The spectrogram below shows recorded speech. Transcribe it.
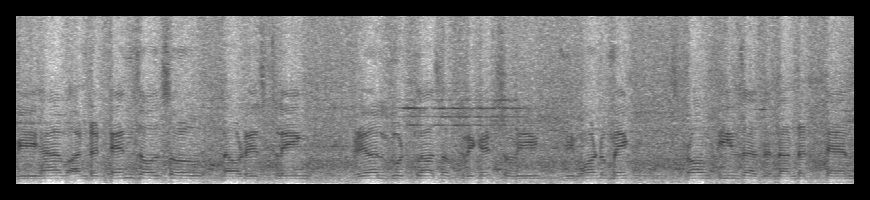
we have under 10s also nowadays playing real good class of cricket. So we, we want to make strong teams as in under 10,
